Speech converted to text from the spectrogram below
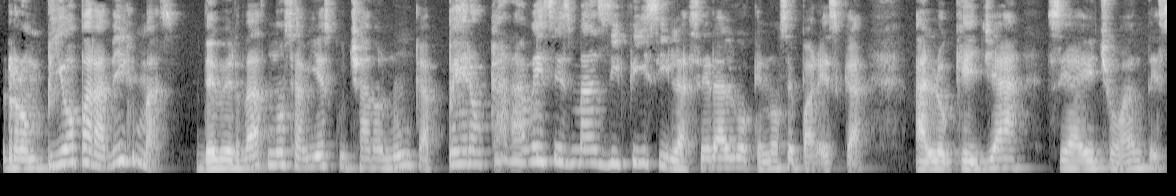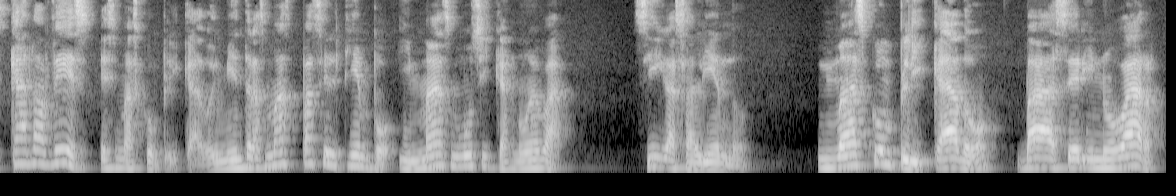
rompió paradigmas. De verdad no se había escuchado nunca, pero cada vez es más difícil hacer algo que no se parezca a lo que ya se ha hecho antes. Cada vez es más complicado y mientras más pase el tiempo y más música nueva siga saliendo, más complicado va a ser innovar.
